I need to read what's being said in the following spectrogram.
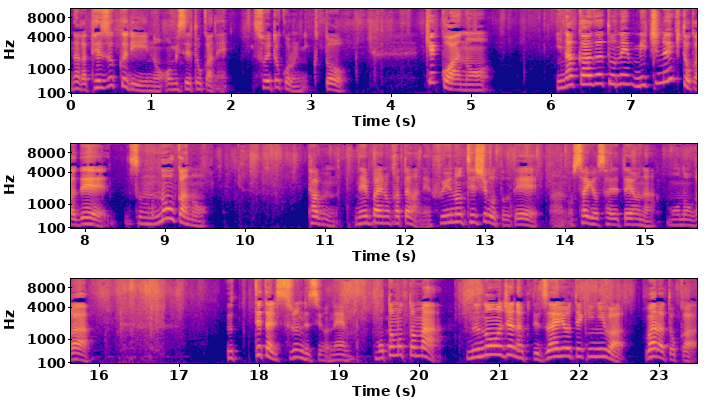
なんか手作りのお店とかね、そういうところに行くと、結構あの、田舎だとね、道の駅とかで、その農家の多分年配の方がね、冬の手仕事であの作業されたようなものが売ってたりするんですよね。もともとまあ、布じゃなくて材料的には藁とか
